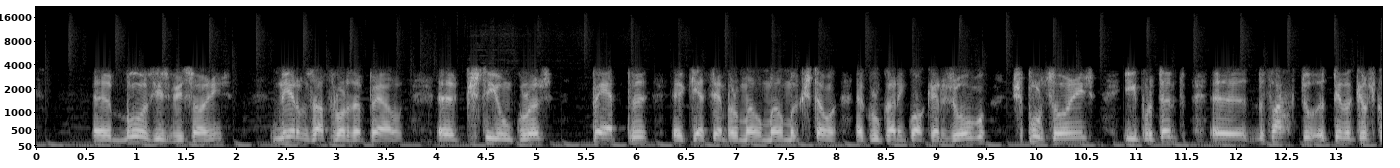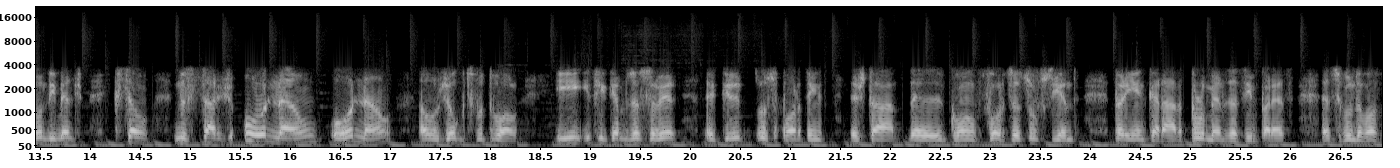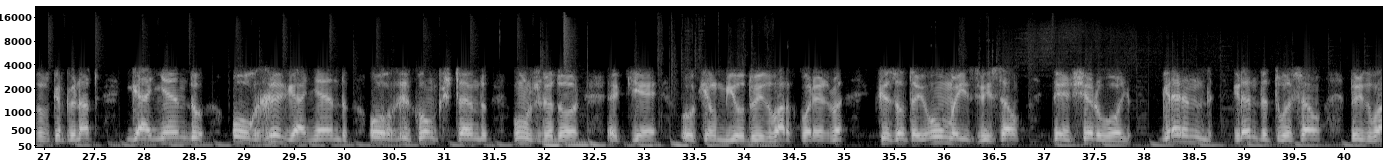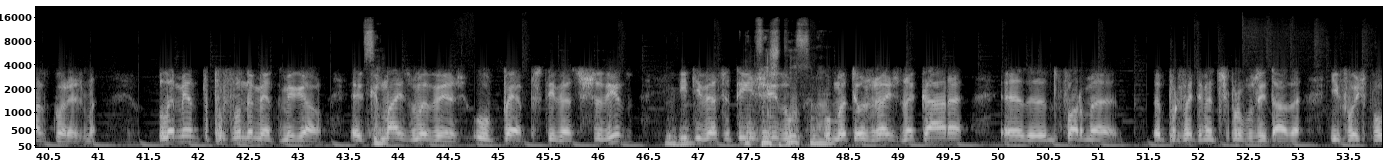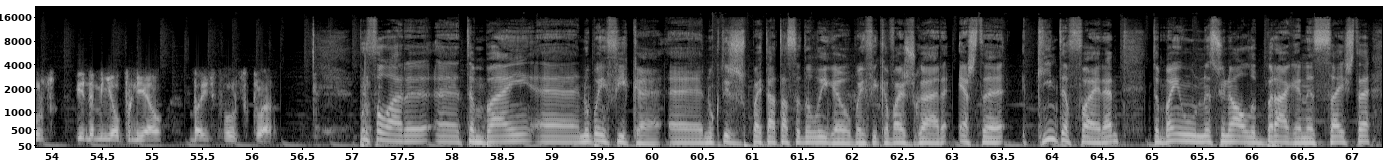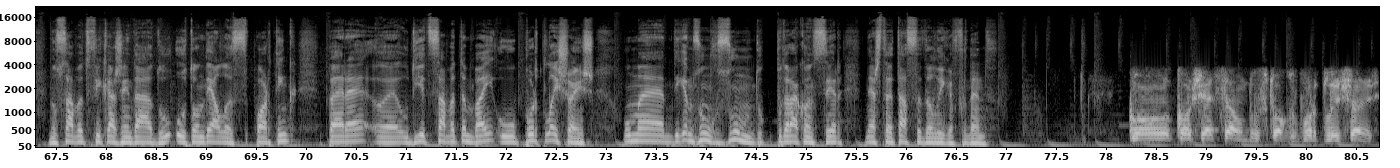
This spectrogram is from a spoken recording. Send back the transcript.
Uh, boas exibições, nervos à flor da pele, uh, questiúnculas, PEP, uh, que é sempre uma, uma, uma, questão a colocar em qualquer jogo, expulsões e, portanto, uh, de facto, teve aqueles condimentos que são necessários ou não, ou não, a um jogo de futebol e ficamos a saber que o Sporting está uh, com força suficiente para encarar, pelo menos assim parece, a segunda volta do campeonato, ganhando ou reganhando ou reconquistando um jogador uh, que é aquele miúdo Eduardo Quaresma, que fez ontem uma exibição de encher o olho. Grande, grande atuação do Eduardo Quaresma. Lamento profundamente, Miguel, eh, que Sim. mais uma vez o Pep estivesse cedido uhum. e tivesse atingido expulso, o Mateus Reis na cara uh, de, de, forma uh, perfeitamente despropositada e foi expulso e, na minha opinião, bem expulso, claro. Por falar uh, também uh, no Benfica, uh, no que diz respeito à taça da Liga, o Benfica vai jogar esta quinta-feira, também o Nacional Braga na sexta, no sábado fica agendado o Tondela Sporting, para o dia de sábado também o Porto Leixões. Uma, digamos, um resumo do que poderá acontecer nesta taça da Liga, Fernando. Com, com exceção do Futebol do Porto Leixões,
